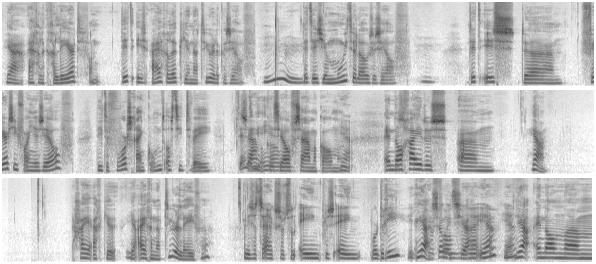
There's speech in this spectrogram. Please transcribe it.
ja, eigenlijk geleerd van dit is eigenlijk je natuurlijke zelf. Hmm. Dit is je moeiteloze zelf. Hmm. Dit is de versie van jezelf die tevoorschijn komt als die twee tellingen in jezelf samenkomen. Ja. En dan Dus- ga je dus, ehm, ja, ga je eigenlijk je, je eigen natuur leven. En is dat eigenlijk een soort van 1 plus 1 wordt 3? Ja, zoiets, ja. ja, ja. Ja, en dan, ehm,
